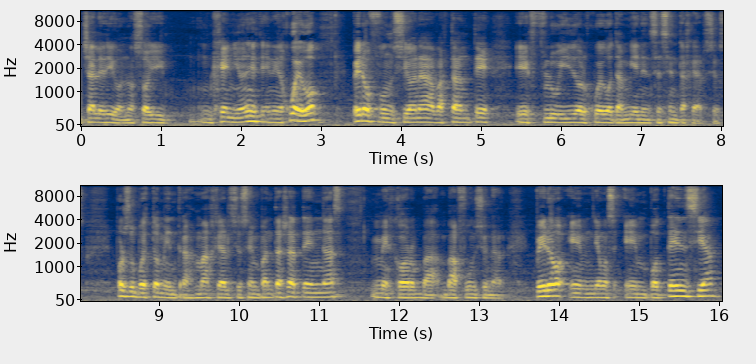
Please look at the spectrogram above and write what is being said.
ya les digo, no soy un genio en, este, en el juego, pero funciona bastante eh, fluido el juego también en 60 Hz. Por supuesto, mientras más hercios en pantalla tengas, mejor va, va a funcionar. Pero digamos, en potencia,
